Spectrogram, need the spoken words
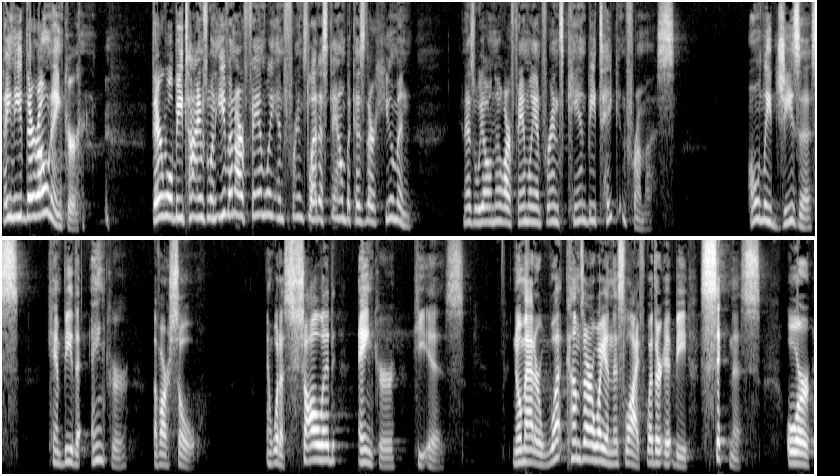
They need their own anchor. There will be times when even our family and friends let us down because they're human. And as we all know, our family and friends can be taken from us. Only Jesus can be the anchor of our soul. And what a solid anchor he is. No matter what comes our way in this life, whether it be sickness or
